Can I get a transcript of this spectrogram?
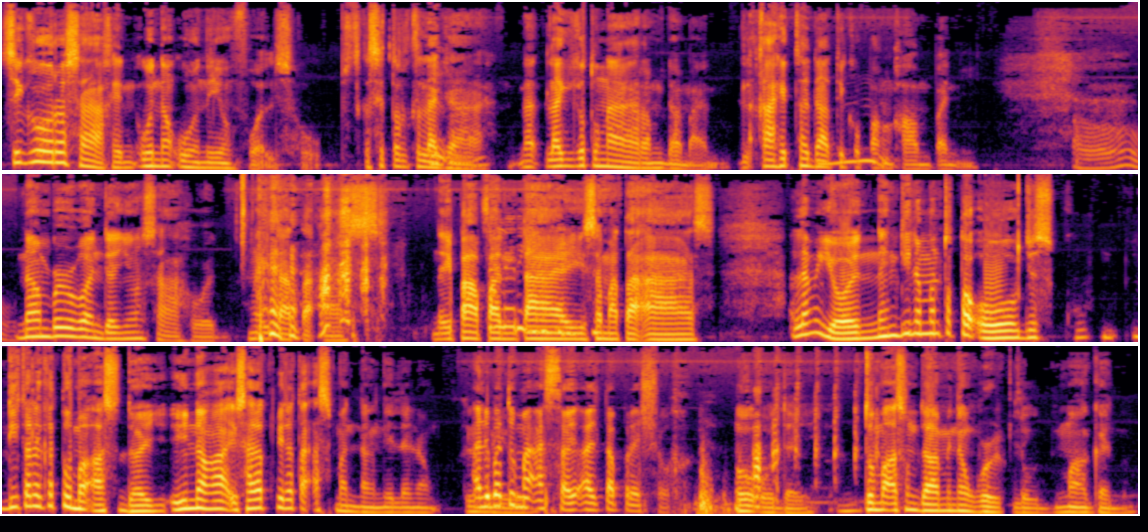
Siguro sa akin, unang-una yung false hopes. Kasi to talaga, na, lagi ko itong nararamdaman. Kahit sa dati ko Mm. pang company. Oh. Number one dyan yung sahod na itataas. na ipapantay sa mataas. Alam mo yun, na hindi naman totoo. Ko, hindi talaga tumaas, day. Yun na nga, isa at pinataas man lang nila. Ng, Ano ba yun? tumaas sa'yo? Alta presyo. Oo, day. Tumaas ang dami ng workload, mga ganun.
